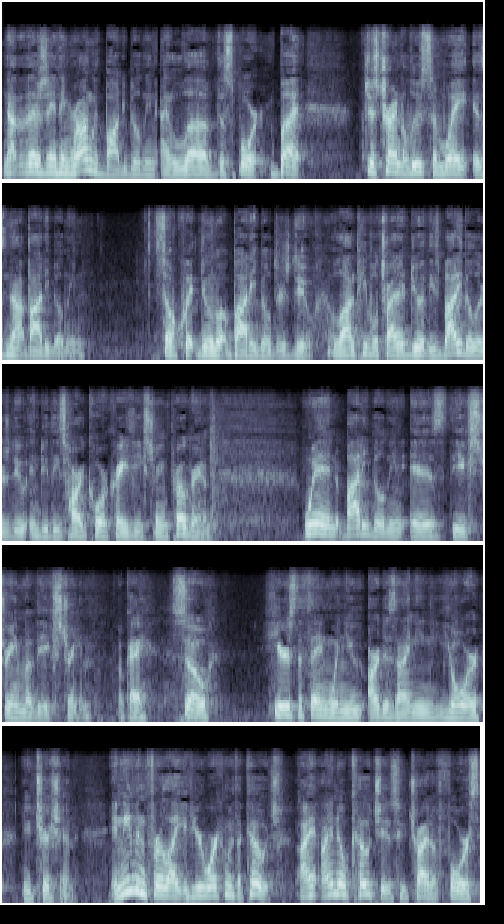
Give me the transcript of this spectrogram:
Not that there's anything wrong with bodybuilding. I love the sport, but just trying to lose some weight is not bodybuilding. So quit doing what bodybuilders do. A lot of people try to do what these bodybuilders do and do these hardcore, crazy, extreme programs when bodybuilding is the extreme of the extreme, okay? So here's the thing when you are designing your nutrition. And even for like, if you're working with a coach, I, I know coaches who try to force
